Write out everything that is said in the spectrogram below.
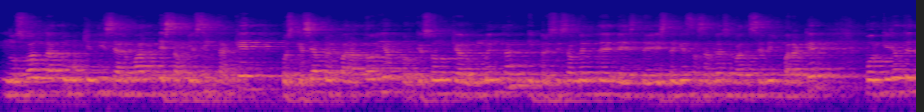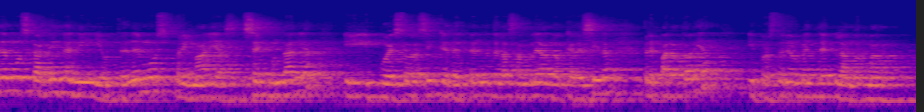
Nos falta, como quien dice, armar esa piecita que, pues que sea preparatoria, porque son lo que argumentan y precisamente este, este, en esta asamblea se va a decidir para qué, porque ya tenemos jardín de niño, tenemos primarias, secundaria y pues ahora sí que depende de la asamblea lo que decida, preparatoria y posteriormente la normal,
